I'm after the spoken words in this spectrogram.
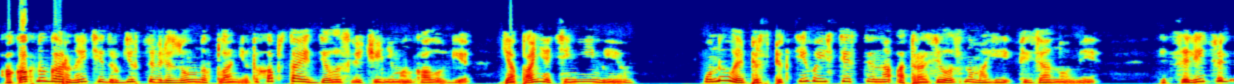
А как на Гарнете и других цивилизованных планетах обстоит дело с лечением онкологии, я понятия не имею. Унылая перспектива, естественно, отразилась на моей физиономии. И целитель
